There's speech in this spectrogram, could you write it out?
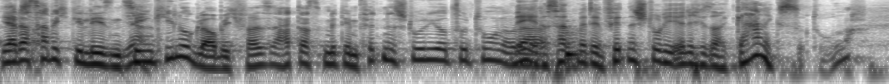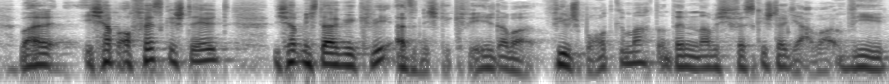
ja, das habe ich gelesen. Zehn ja. Kilo, glaube ich. Hat das mit dem Fitnessstudio zu tun? Oder? Nee, das hat mit dem Fitnessstudio ehrlich gesagt gar nichts zu tun. Ach. Weil ich habe auch festgestellt, ich habe mich da gequält, also nicht gequält, aber viel Sport gemacht und dann habe ich festgestellt, ja, aber wie,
